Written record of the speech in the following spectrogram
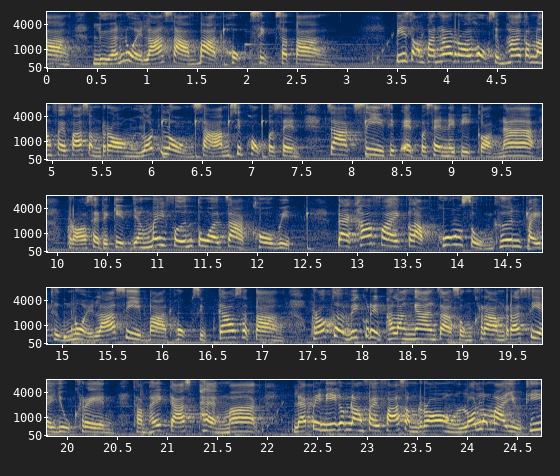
ตางค์ เหลือหน่วยละ 3 บาท 60 สตางค์ ปี 2565 กำลังไฟฟ้าสำรองลดลง 36%จาก 41%ในปีก่อนหน้า เพราะเศรษฐกิจยังไม่ฟื้นตัวจากโควิด แต่ค่าไฟกลับพุ่งสูงขึ้นไปถึงหน่วยละ4บาท 69 สตางค์ เพราะเกิดวิกฤตพลังงานจากสงครามรัสเซียยูเครนทำให้ก๊าซแพงมาก และปีนี้กำลังไฟฟ้าสำรองลดลงมาอยู่ที่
